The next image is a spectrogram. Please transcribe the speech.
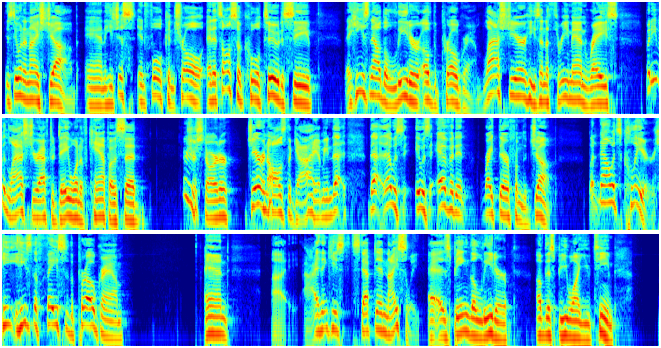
is doing a nice job and he's just in full control. And it's also cool too to see that he's now the leader of the program. Last year, he's in a three man race. But even last year, after day one of camp, I said, there's your starter. Jaren Hall's the guy. I mean, that, that, that was, it was evident right there from the jump. But now it's clear. He, he's the face of the program. And uh, I think he's stepped in nicely as being the leader of this BYU team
